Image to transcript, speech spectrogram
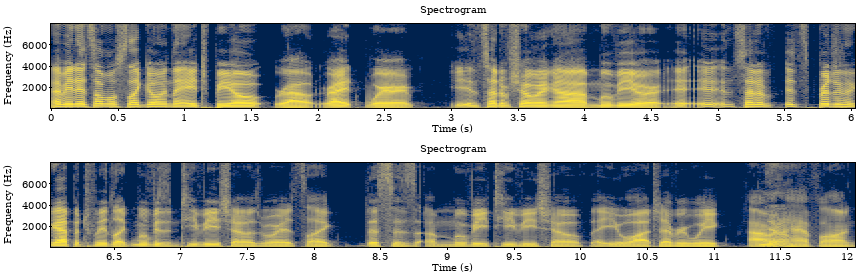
I mean it's almost like going the HBO route, right? Where instead of showing a movie or i i instead of it's bridging the gap between like movies and TV shows, where it's like this is a movie TV show that you watch every week, hour and a half long.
